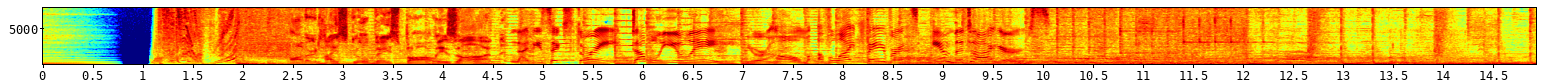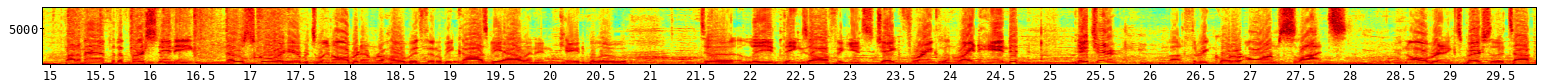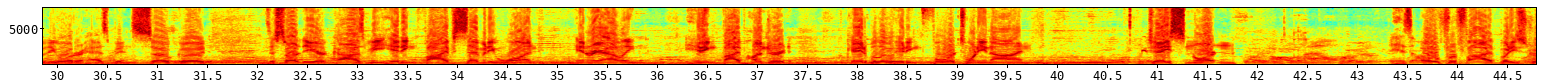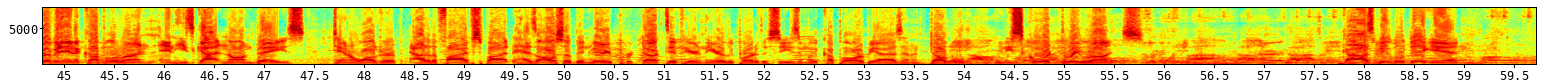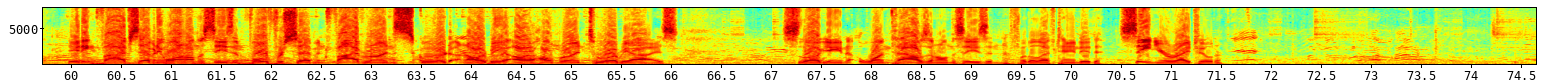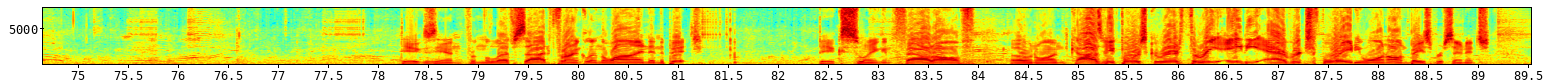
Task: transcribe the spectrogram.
Auburn High School baseball is on 96.3 W. Lee, your home of light favorites and the Tigers. Bottom half of the first inning, no score here between Auburn and Rehobeth. It'll be Cosby Allen and Cade Ballou to lead things off against Jake Franklin. Right handed pitcher, about three quarter arm slots. And Auburn, especially the top of the order, has been so good to start the year. Cosby hitting 571, Henry Allen hitting 500, Cade Ballou hitting 429. Jace Norton is 0 for 5, but he's driven in a couple of runs and he's gotten on base. Tanner Waldrop out of the five spot has also been very productive here in the early part of the season with a couple of RBIs and a double, and he scored three runs. Cosby will dig in. Hitting 571 on the season, four for seven, five runs scored, an RBI or a home run, two RBIs. Slugging 1,000 on the season for the left-handed senior right fielder. Digs in from the left side. Franklin the wind in the pitch. Big swing and fouled off. 0 1. Cosby for his career 380 average, 481 on base percentage.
